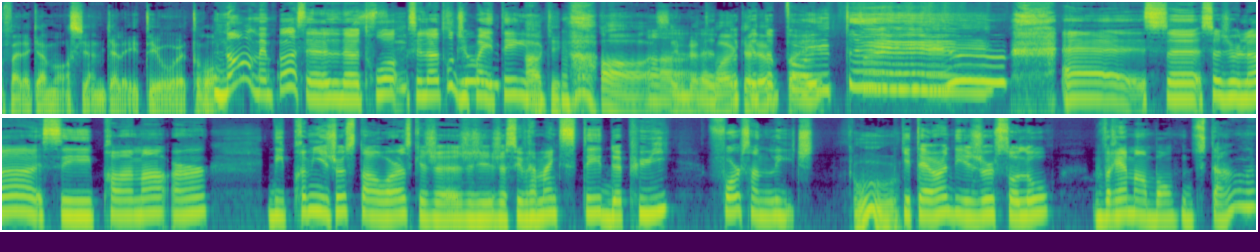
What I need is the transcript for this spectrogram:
fallait qu'elle mentionne qu'elle a été au E3. non, même pas, c'est le 3, c'est le 3 que j'ai pas été. Ah, OK. Ah, Ah, c'est le 3 truc qu'elle que a t'as pas été. Euh, ce, ce jeu-là, c'est probablement un des premiers jeux Star Wars que je, je, je suis vraiment excitée depuis Force Unleashed, Ouh. qui était un des jeux solo vraiment bons du temps. là.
